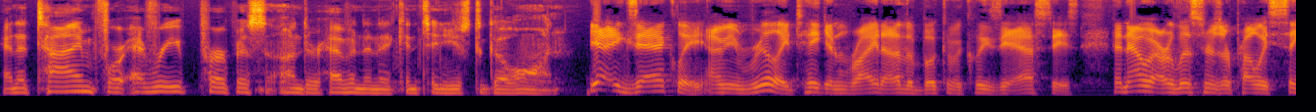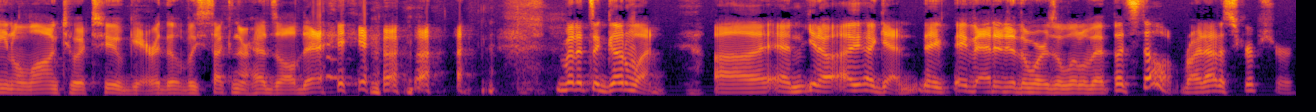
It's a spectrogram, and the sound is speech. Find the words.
and a time for every purpose under heaven, and it continues to go on. Yeah, exactly. I mean, really taken right out of the book of Ecclesiastes. And now our listeners are probably singing along to it too, Gary. They'll be stuck in their heads all day. but it's a good one. Uh, and, you know, again, they've, they've, edited the words a little bit, but still, right out of scripture.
